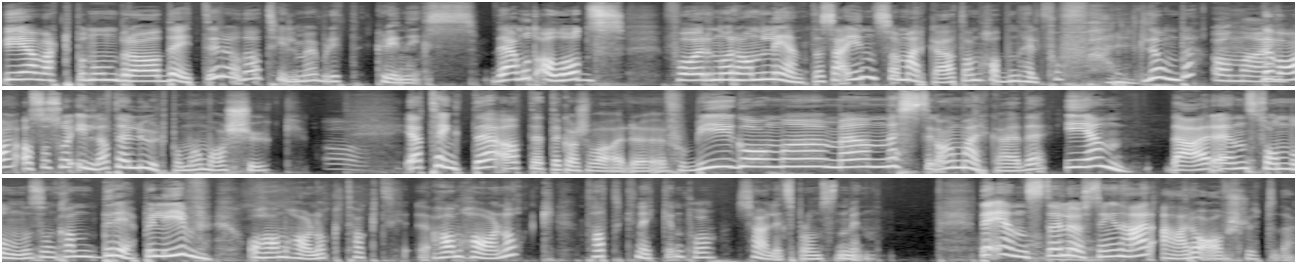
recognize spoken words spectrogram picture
Vi har vært på noen bra dater, og det har til og med blitt klinings. Det er mot alle odds, for når han lente seg inn, så merka jeg at han hadde en helt forferdelig ånde. Oh. Det var altså så ille at jeg lurte på om han var sjuk. Jeg tenkte at dette kanskje var eh, forbigående, men neste gang merka jeg det igjen. Det er en sånn donne som kan drepe liv, og han har takt, han har nok tatt knekken på kjærlighetsblomsten min. Det eneste løsningen her er å avslutte det,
